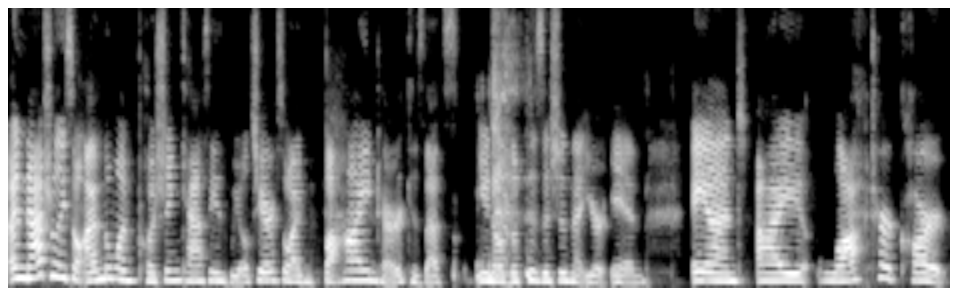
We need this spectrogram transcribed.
And naturally, so I'm the one pushing Cassie's wheelchair, so I'm behind her because that's you know the position that you're in. And I locked her cart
